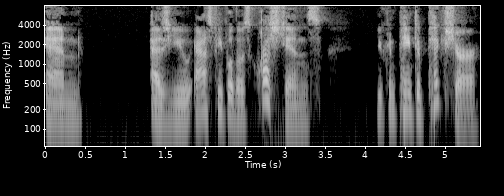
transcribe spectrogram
And as you ask people those questions, you can paint a picture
